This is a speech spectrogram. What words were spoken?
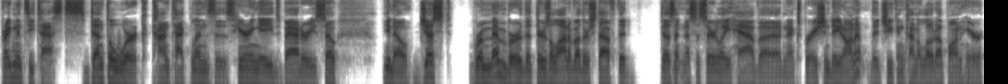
pregnancy tests, dental work, contact lenses, hearing aids, batteries. So, you know, just remember that there's a lot of other stuff that doesn't necessarily have a, an expiration date on it that you can kind of load up on here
